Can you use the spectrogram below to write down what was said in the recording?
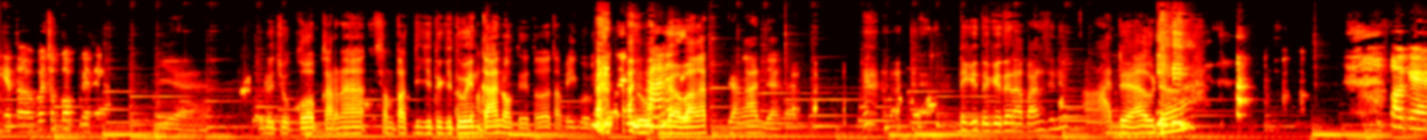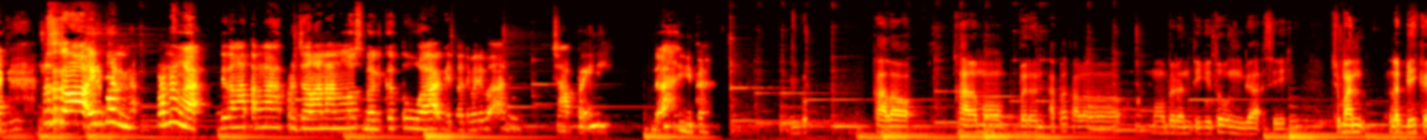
gitu, gue cukup gitu ya. Iya. Udah cukup karena sempat digitu-gituin kan waktu itu tapi gue bilang enggak sih? banget jangan jangan. Digitu-gituin apaan sih nih? Ada udah. Oke, terus kalau Irfan pernah nggak di tengah-tengah perjalanan lo sebagai ketua gitu tiba-tiba aduh capek nih dah gitu? Kalau kalau mau berhenti apa kalau mau berhenti gitu enggak sih. Cuman lebih ke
